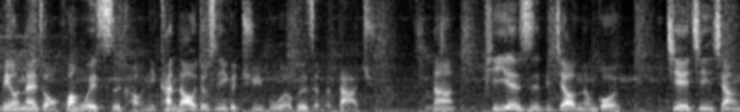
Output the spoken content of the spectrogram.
没有那种换位思考，你看到就是一个局部，而不是整个大局。那 P 验是比较能够接近像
